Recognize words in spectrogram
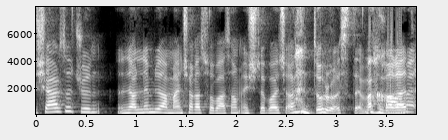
شرط جون نمی‌دونم من چقدر صحبتام اشتباه چقدر درسته. من فقط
